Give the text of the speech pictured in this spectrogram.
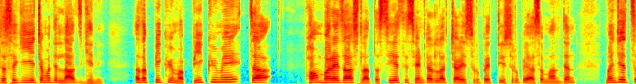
जसं की याच्यामध्ये लाच घेणे. आता पीक विमा पीक विमेचा फॉर्म भरायचा असला तर सी एस सी सेंटरला चाळीस रुपये तीस रुपये असं मानधन म्हणजेच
